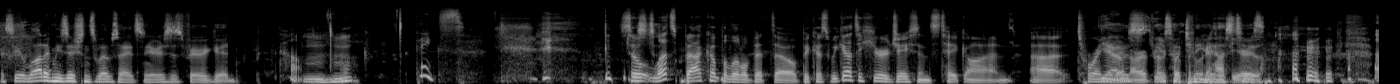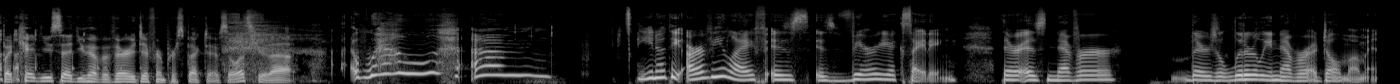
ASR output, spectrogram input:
I see a lot of musicians' websites, and yours is very good. oh hmm thanks So let's back up a little bit though, because we got to hear Jason's take on uh, touring Yeah, I in an was- I RV was for hoping two to and a hear half this years. but Kate, you said you have a very different perspective, so let's hear that. Well, um, you know, the RV life is is very exciting. There is never there's literally never a dull moment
